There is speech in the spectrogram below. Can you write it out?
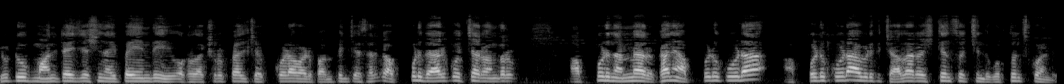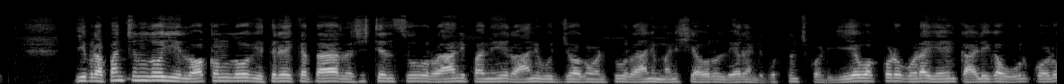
యూట్యూబ్ మానిటైజేషన్ అయిపోయింది. ఒక లక్ష రూపాయలు చెక్ కూడా వాడు పంపించేసరికి అప్పుడు దారికి వచ్చారు అందరూ. అప్పుడు నమ్మారు. కానీ అప్పుడు కూడా అప్పుడు కూడా ఆవిడకి చాలా రెసిస్టెన్స్ వచ్చింది. గుర్తుంచుకోండి. ఈ ప్రపంచంలో ఈ లోకంలో వ్యతిరేకత రెసిస్టెన్స్ రాని పని రాని ఉద్యోగం అంటూ రాని మనిషి ఎవరు లేరండి. గుర్తుంచుకోండి. ఏ ఒక్కడు కూడా ఏం ఖాళీగా ఊరుకోడు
